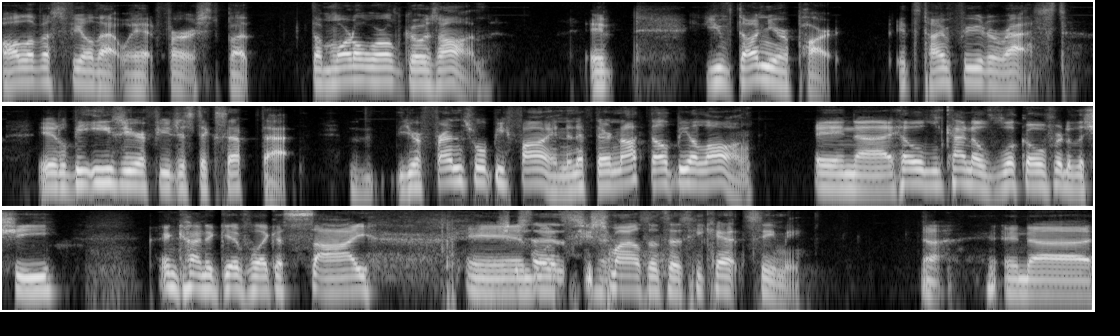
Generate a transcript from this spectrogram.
all of us feel that way at first, but the mortal world goes on. It you've done your part. It's time for you to rest. It'll be easier if you just accept that. Your friends will be fine, and if they're not, they'll be along. and uh, he'll kind of look over to the she and kind of give like a sigh and she says she smiles and says he can't see me. yeah, and uh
